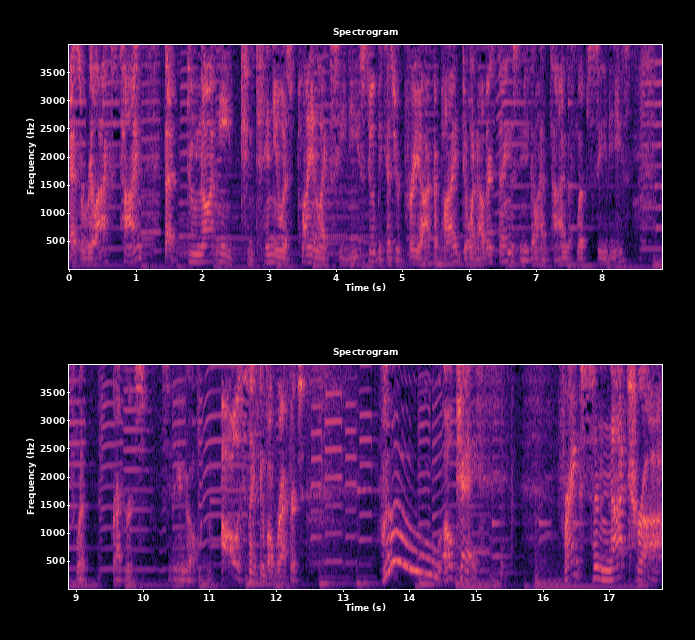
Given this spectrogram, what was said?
as a relaxed time that do not need continuous playing like CDs do because you're preoccupied doing other things and you don't have time to flip CDs, flip records. So there you go. i Always thinking about records. Woo! Okay. Frank Sinatra.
